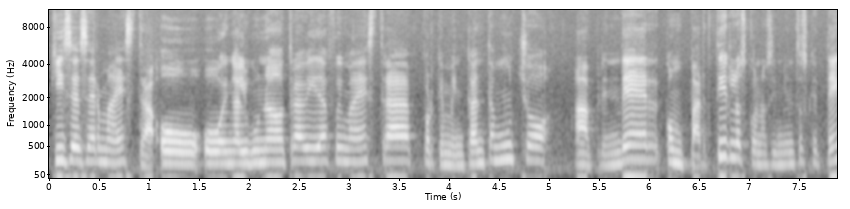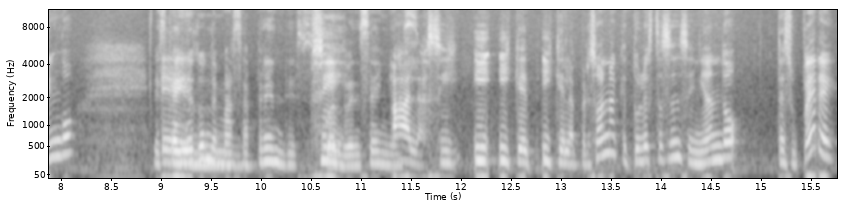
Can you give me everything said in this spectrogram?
quise ser maestra, o, o en alguna otra vida fui maestra porque me encanta mucho aprender, compartir los conocimientos que tengo. Es que ahí es donde más em, aprendes cuando enseñas. Ala, sí. Y, y, que, y que la persona que tú le estás enseñando te supere.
